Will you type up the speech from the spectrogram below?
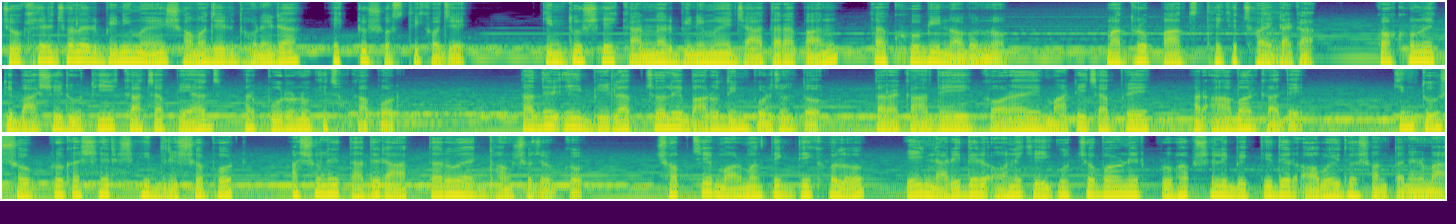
চোখের জলের বিনিময়ে সমাজের ধনীরা একটু স্বস্তি খোঁজে। কিন্তু সেই কান্নার বিনিময়ে যা তারা পান, তা খুবই নগণ্য। মাত্র পাঁচ থেকে ছয় টাকা, কখনো একটি বাসি রুটি, কাঁচা পেঁয়াজ আর পুরনো কিছু কাপড়। তাদের এই বিলাপ চলে বারো দিন পর্যন্ত। তারা কাঁদে গড়ায় মাটি চাপড়ে আর আবার কাঁদে। কিন্তু শোক প্রকাশের সেই দৃশ্যপট আসলে তাদের আত্মারও এক ধ্বংসযোগ্য সবচেয়ে মর্মান্তিক দিক হল, এই নারীদের অনেকেই উচ্চবর্ণের প্রভাবশালী ব্যক্তিদের অবৈধ সন্তানের মা।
